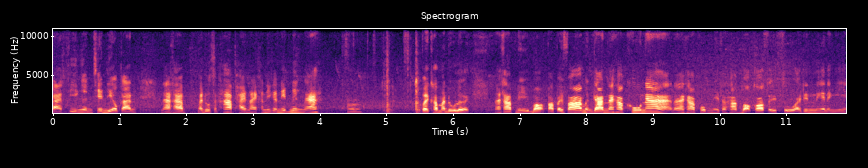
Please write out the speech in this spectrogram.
18 สีเงินเช่นเดียวกันนะครับมาดูสภาพภายในคันนี้กันนิดนึงนะเปิดเข้ามาดูเลยนะครับนี่เบาะปรับไฟฟ้าเหมือนกันนะครับ คู่หน้านะครับ ผมนี่สภาพเบาะก็สวยๆเนียนๆอย่างนี้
